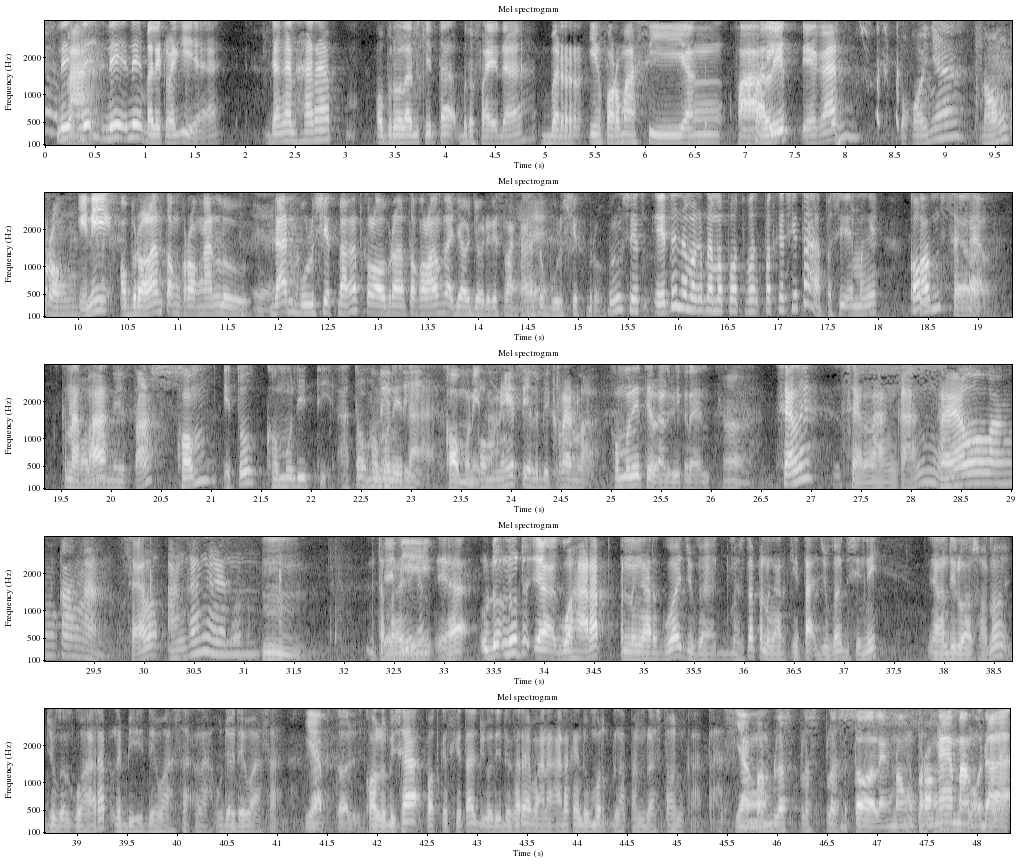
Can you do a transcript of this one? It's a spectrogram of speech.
nih, Nah. nih nih nih balik lagi ya jangan harap obrolan kita berfaedah Berinformasi yang valid, ya kan? pokoknya nongkrong Ini obrolan tongkrongan lu. Iya. Dan bullshit banget kalau obrolan tongkrongan nggak jauh-jauh dari selangkangan itu bullshit, Bro. bullshit itu nama nama pod- pod- podcast kita apa sih emangnya Komsel. Komsel kenapa komunitas kom itu komoditi atau Community. komunitas Komunitas. community lebih keren lah community lah lebih keren nah, selnya sel langkangan sel langkangan sel angkangan Hmm. Ditambah Jadi- lagi kan? ya udah lu ya gua harap pendengar gua juga maksudnya pendengar kita juga di sini yang di luar sono juga gua harap lebih dewasa lah udah dewasa. Ya, betul. kalau bisa podcast kita juga didengar sama anak-anak yang umur 18 tahun ke atas. Yang 18 plus plus. Betul yang nongkrongnya emang udah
